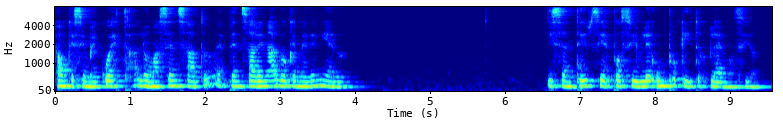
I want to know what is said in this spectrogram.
Aunque si me cuesta, lo más sensato es pensar en algo que me dé miedo y sentir si es posible un poquito la emoción.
